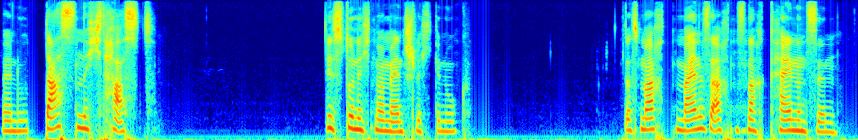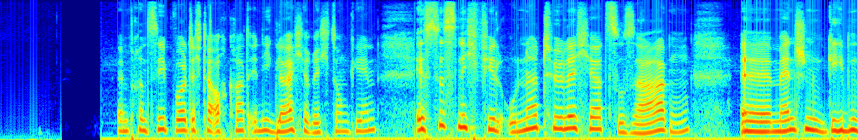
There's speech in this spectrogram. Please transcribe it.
wenn du das nicht hast, bist du nicht mehr menschlich genug. Das macht meines Erachtens nach keinen Sinn. Im Prinzip wollte ich da auch gerade in die gleiche Richtung gehen. Ist es nicht viel unnatürlicher zu sagen, äh, Menschen geben,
